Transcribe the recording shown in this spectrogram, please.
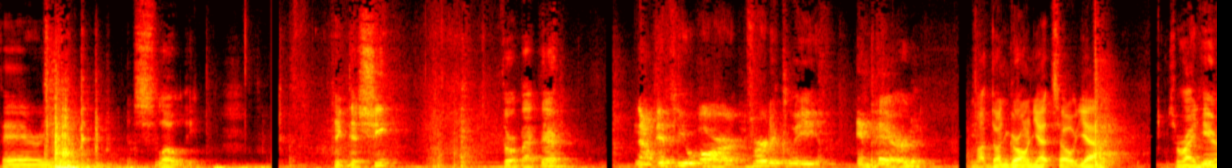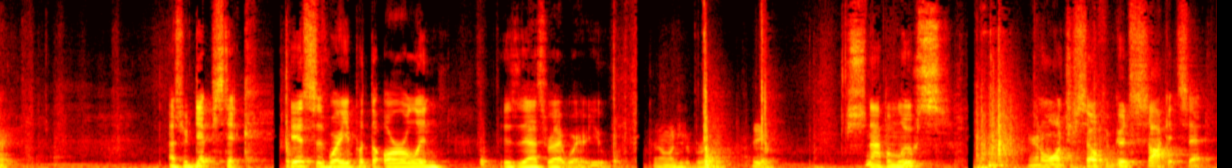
very slowly. Take this sheet, throw it back there. Now, if you are vertically impaired, I'm not done growing yet, so yeah. So right here, that's your dipstick. This is where you put the oil in. Is that's right where you I don't want you to break it. There you go. snap them loose. You're gonna want yourself a good socket set.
